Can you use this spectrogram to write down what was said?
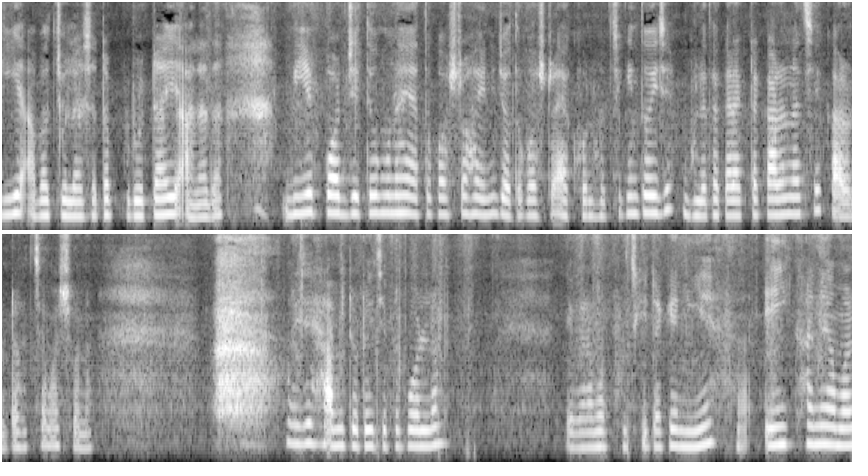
গিয়ে আবার চলে আসাটা পুরোটাই আলাদা। বিয়ের পর যেতেও মনে হয় এত কষ্ট হয়নি, যত কষ্ট এখন হচ্ছে। কিন্তু ওই যে ভুলে থাকার একটা কারণ আছে, কারণটা হচ্ছে আমার সোনা। ওই যে আমি টোটোয় চেপে পড়লাম। এবার আমার ফুচকিটাকে নিয়ে, এইখানে আমার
